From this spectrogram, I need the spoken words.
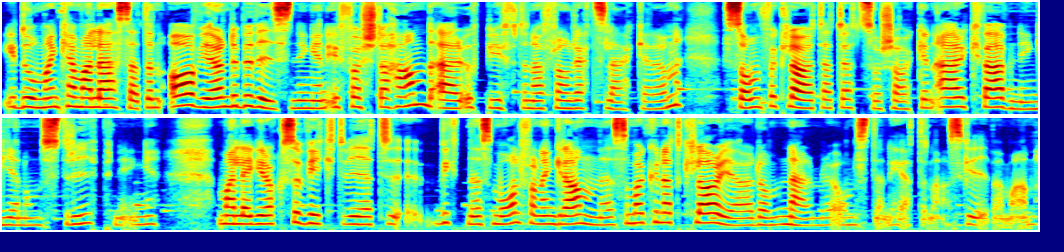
I domen kan man läsa att den avgörande bevisningen i första hand är uppgifterna från rättsläkaren som förklarat att dödsorsaken är kvävning genom strypning. Man lägger också vikt vid ett vittnesmål från en granne som har kunnat klargöra de närmre omständigheterna, skriver man.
